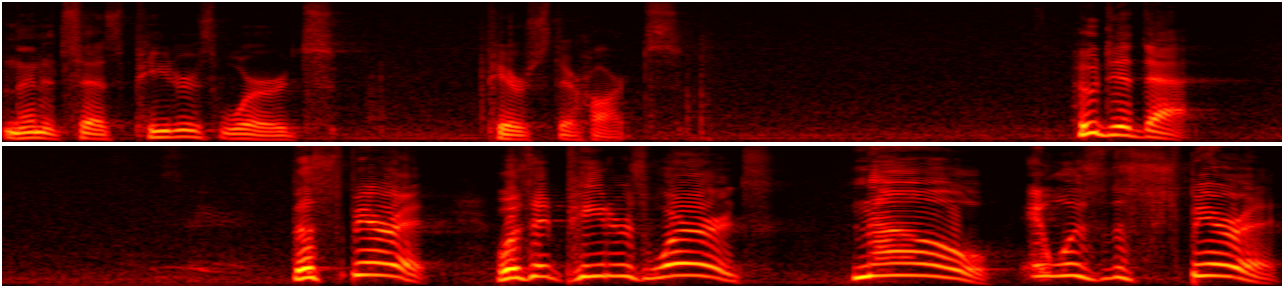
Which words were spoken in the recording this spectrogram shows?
And then it says, Peter's words pierced their hearts. Who did that? The Spirit. the Spirit. Was it Peter's words? No, it was the Spirit.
